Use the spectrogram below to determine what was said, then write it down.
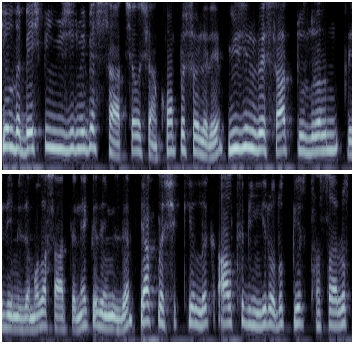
Yılda 5125 saat çalışan kompresörleri 125 saat durduralım dediğimizde mola saatlerini eklediğimizde yaklaşık yıllık 6000 euroluk bir tasarruf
